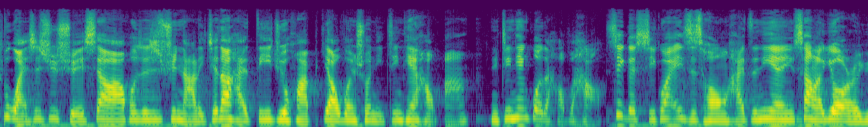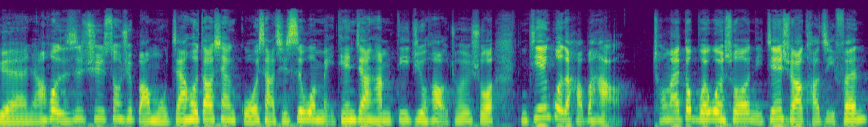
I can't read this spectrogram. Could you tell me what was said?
不管是去学校啊，或者是去哪里，接到孩子第一句话要问说：“你今天好吗？你今天过得好不好？”这个习惯一直从孩子念上了幼儿园，然后或者是去送去保姆家，或到现在国小，其实我每天叫他们第一句话，我就会说：“你今天过得好不好？”从来都不会问说：“你今天学校考几分？”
